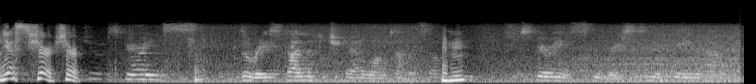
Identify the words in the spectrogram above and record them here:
yes, sure, sure. Did you experience the race? I lived in Japan a long time myself. Mm-hmm experience the racism of being out?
